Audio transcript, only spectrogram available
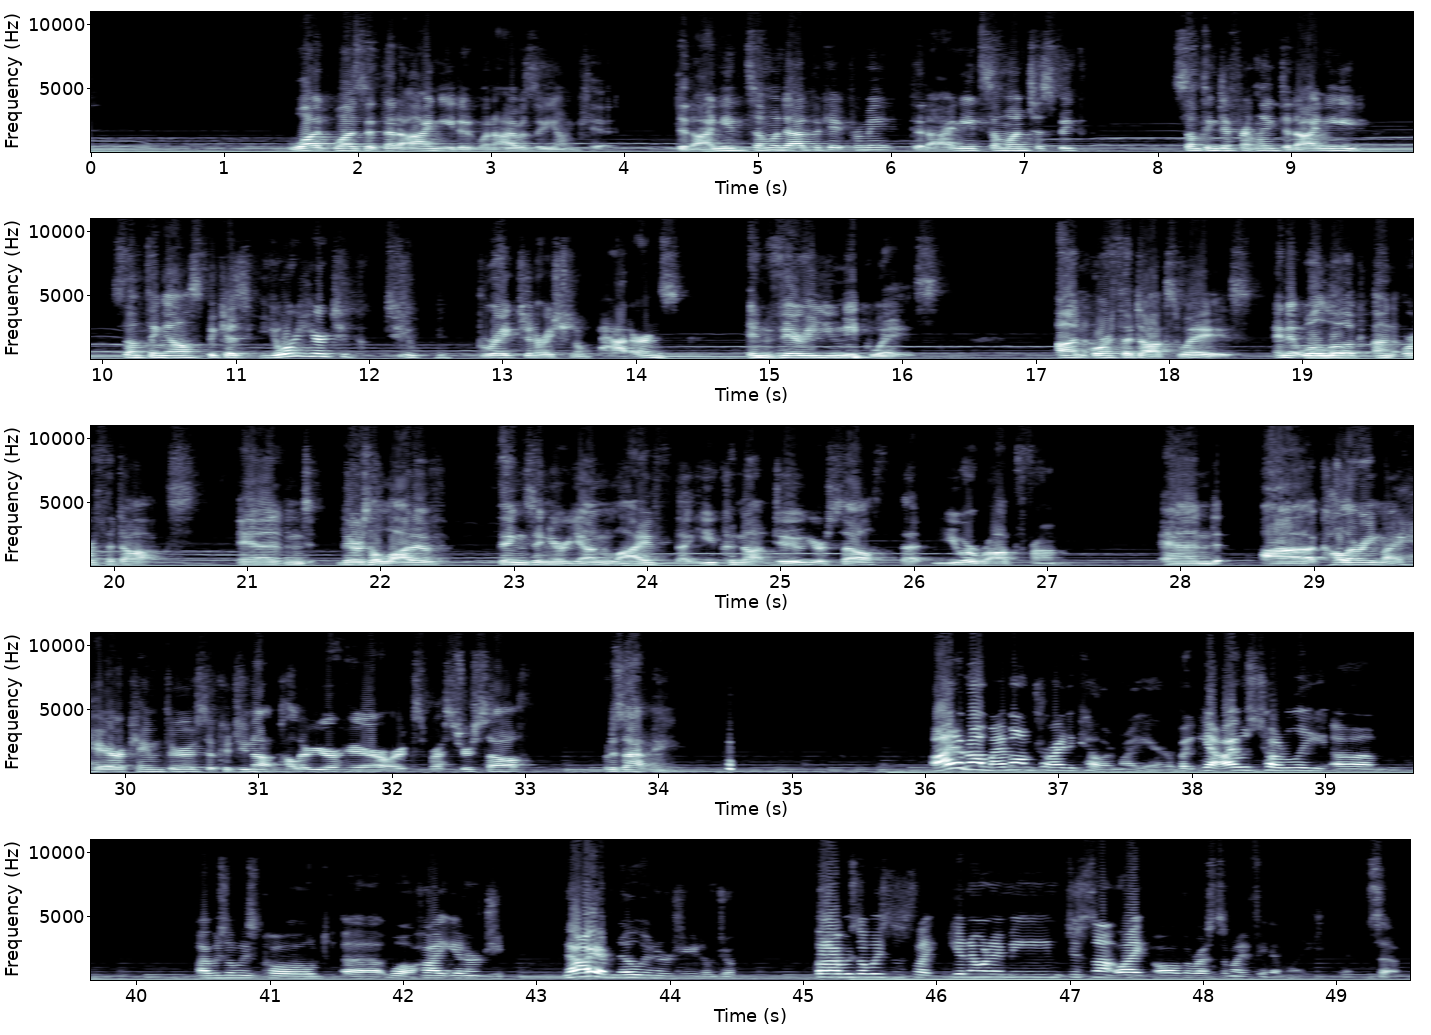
What was it that I needed when I was a young kid? Did I need someone to advocate for me? Did I need someone to speak something differently? Did I need something else? Because you're here to, to break generational patterns in very unique ways, unorthodox ways, and it will look unorthodox. And there's a lot of things in your young life that you could not do yourself that you were robbed from and uh, coloring my hair came through. So could you not color your hair or express yourself? What does that mean? I don't know. My mom tried to color my hair, but yeah, I was totally. Um, I was always called uh, well high energy. Now I have no energy, I'm joking. But I was always just like, you know what I mean? Just not like all the rest of my family. So.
